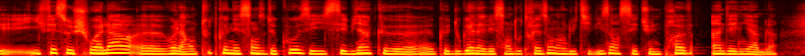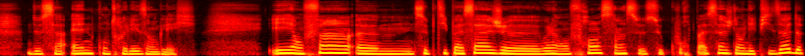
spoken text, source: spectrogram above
il fait ce choix-là euh, voilà, en toute connaissance de cause et il sait bien que, Dougal avait sans doute raison en l'utilisant. C'est une preuve indéniable de sa haine contre les Anglais. Et enfin, ce petit passage voilà, en France, hein, ce, court passage dans l'épisode,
